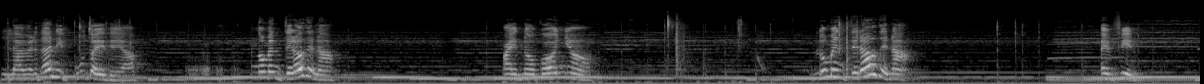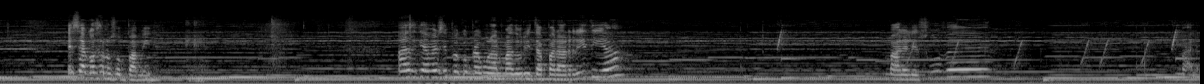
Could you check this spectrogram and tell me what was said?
La verdad, ni puta idea. No me he enterado de nada. Ay, no, coño. No me he enterado de nada. En fin. Esas cosas no son para mí. Así que a ver si puedo comprar una armadurita para Ridia. Vale, le sube. Vale.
